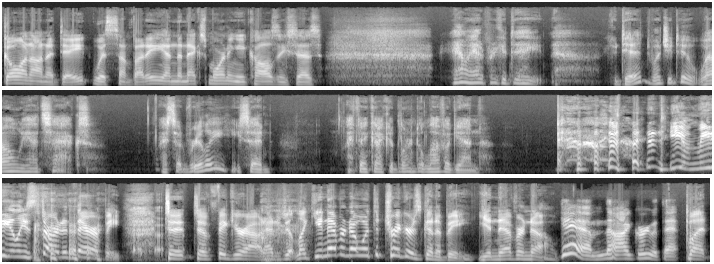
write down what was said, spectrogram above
going on a date with somebody. And the next morning he calls and he says yeah we had a pretty good date. You did? What'd you do? Well we had sex. I said really? He said I think I could learn to love again he immediately started therapy to to figure out how to do it. Like you never know what the trigger is going to be. You never know. Yeah, no, I agree with that. But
